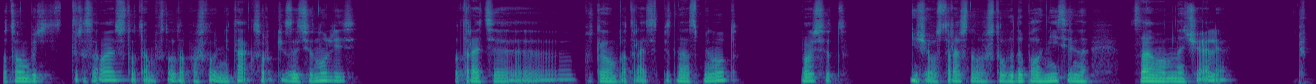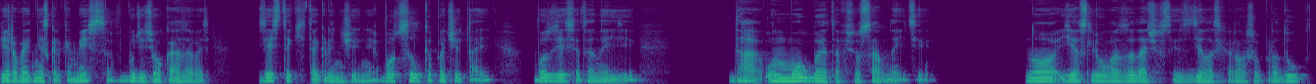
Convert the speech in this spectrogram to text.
потом будет стрессовать, что там что-то пошло не так, сроки затянулись. Потратьте, пускай он потратит 15 минут, просит, ничего страшного, что вы дополнительно в самом начале в первые несколько месяцев будете указывать, здесь такие-то ограничения, вот ссылка почитай, вот здесь это найди. Да, он мог бы это все сам найти. Но если у вас задача стоит сделать хороший продукт,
